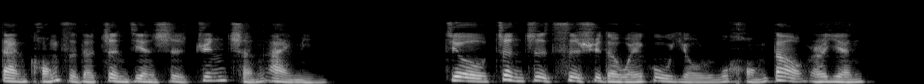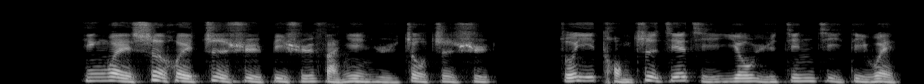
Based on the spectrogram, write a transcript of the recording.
但孔子的政见是君臣爱民。就政治次序的维护有如弘道而言。因为社会秩序必须反映宇宙秩序，所以统治阶级优于经济地位，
